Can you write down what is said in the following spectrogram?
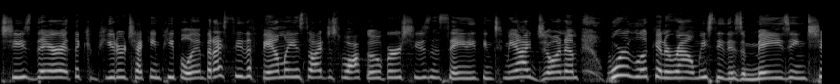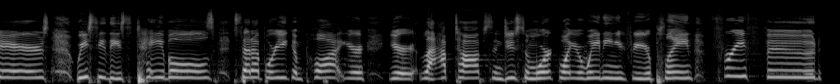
she's there at the computer checking people in. But I see the family, and so I just walk over. She doesn't say anything to me. I join them. We're looking around. We see these amazing chairs. We see these tables set up where you can pull out your, your laptops and do some work while you're waiting for your your plane, free food,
